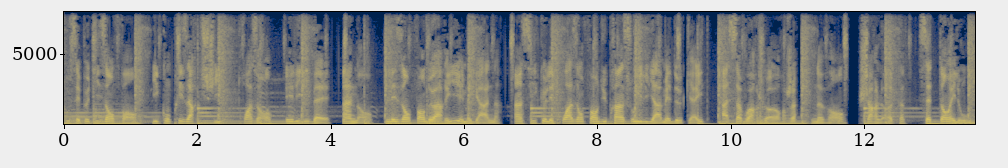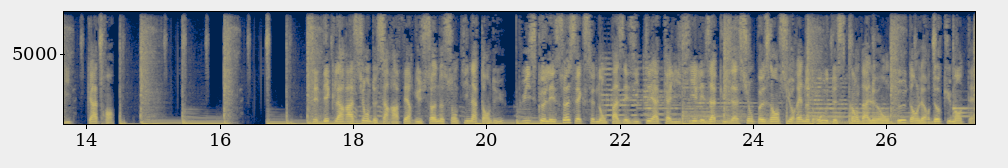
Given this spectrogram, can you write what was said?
tous ses petits-enfants, y compris Archie, 3 ans, et Lilibet, 1 an, les enfants de Harry et Meghan, ainsi que les trois enfants du prince William et de Kate, à savoir George, 9 ans, Charlotte, 7 ans et Louis, 4 ans. Ces déclarations de Sarah Ferguson sont inattendues, puisque les Sussex n'ont pas hésité à qualifier les accusations pesant sur Andrew de scandaleux honteux dans leur documentaire.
